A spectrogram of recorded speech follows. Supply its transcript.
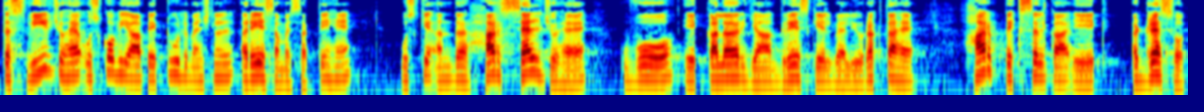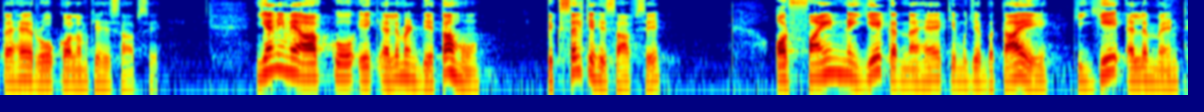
تصویر جو ہے، اس کو بھی آپ ایک ٹو ڈائمینشنل ارے سمجھ سکتے ہیں۔ اس کے اندر ہر سیل جو ہے، وہ ایک کلر یا گرے اسکیل ویلو رکھتا ہے۔ ہر پکسل کا ایک ایڈریس ہوتا ہے رو کالم کے حساب سے۔ یعنی میں آپ کو ایک ایلیمنٹ دیتا ہوں پکسل کے حساب سے اور فائنڈ نے یہ کرنا ہے کہ مجھے بتائے کہ یہ ایلیمنٹ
